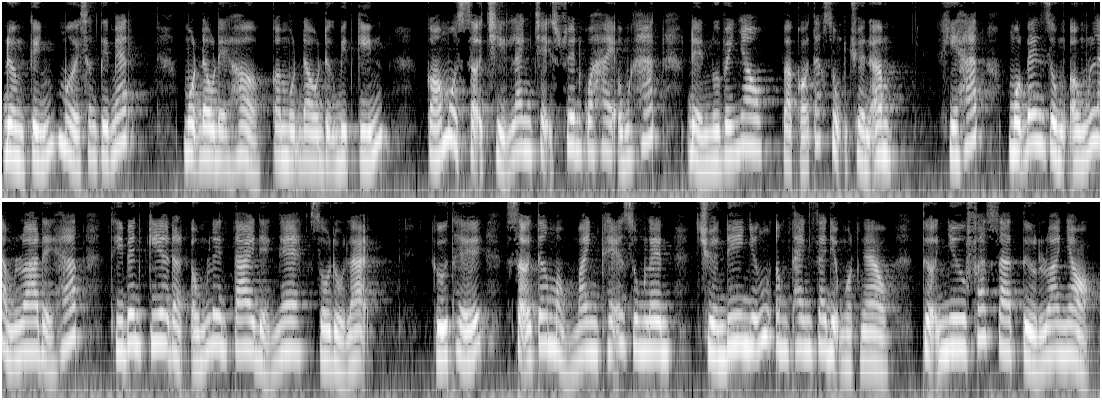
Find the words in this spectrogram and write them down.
đường kính 10 cm. Một đầu để hở, còn một đầu được bịt kín. Có một sợi chỉ lanh chạy xuyên qua hai ống hát để nối với nhau và có tác dụng truyền âm. Khi hát, một bên dùng ống làm loa để hát thì bên kia đặt ống lên tai để nghe rồi đổi lại. Cứ thế, sợi tơ mỏng manh khẽ rung lên, truyền đi những âm thanh giai điệu ngọt ngào, tựa như phát ra từ loa nhỏ,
